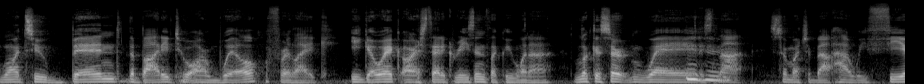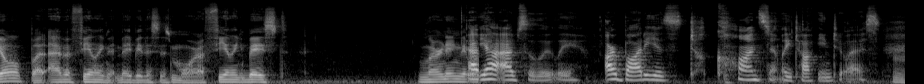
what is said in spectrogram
want to bend the body to our will for like egoic or aesthetic reasons. Like we want to look a certain way. Mm-hmm. It's not so much about how we feel, but I have a feeling that maybe this is more a feeling based learning. That yeah, absolutely. Our body is t- constantly talking to us. Mm.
